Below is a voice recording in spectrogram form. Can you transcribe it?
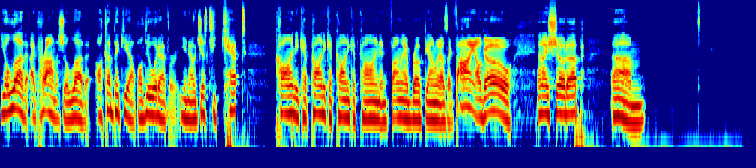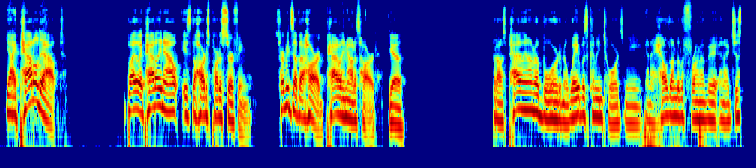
You'll love it. I promise you'll love it. I'll come pick you up. I'll do whatever." You know, just he kept calling, he kept calling, he kept calling, he kept calling, and finally I broke down when I was like, "Fine, I'll go." And I showed up um, yeah, I paddled out. By the way, paddling out is the hardest part of surfing. Surfing's not that hard. Paddling out is hard. Yeah. But I was paddling on a board and a wave was coming towards me and I held onto the front of it and I just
